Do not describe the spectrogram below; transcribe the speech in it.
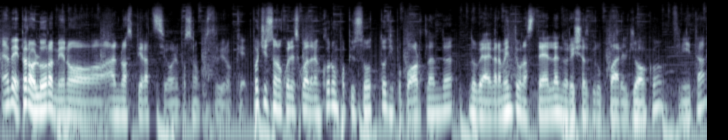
eh beh, però loro almeno hanno aspirazioni, possono costruire, ok. Poi ci sono quelle squadre ancora un po' più sotto, tipo Portland, dove hai veramente una stella e non riesci a sviluppare il gioco, finita.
